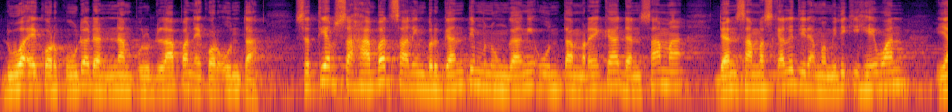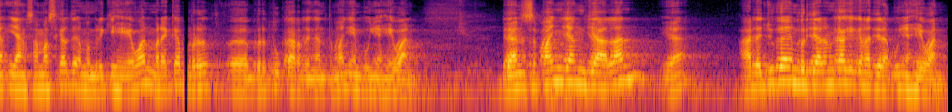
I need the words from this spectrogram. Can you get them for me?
dua ekor kuda dan 68 ekor unta. Setiap sahabat saling berganti menunggangi unta mereka dan sama dan sama sekali tidak memiliki hewan yang yang sama sekali tidak memiliki hewan mereka ber, e, bertukar dengan temannya yang punya hewan. Dan sepanjang jalan ya ada juga yang berjalan kaki karena tidak punya hewan.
